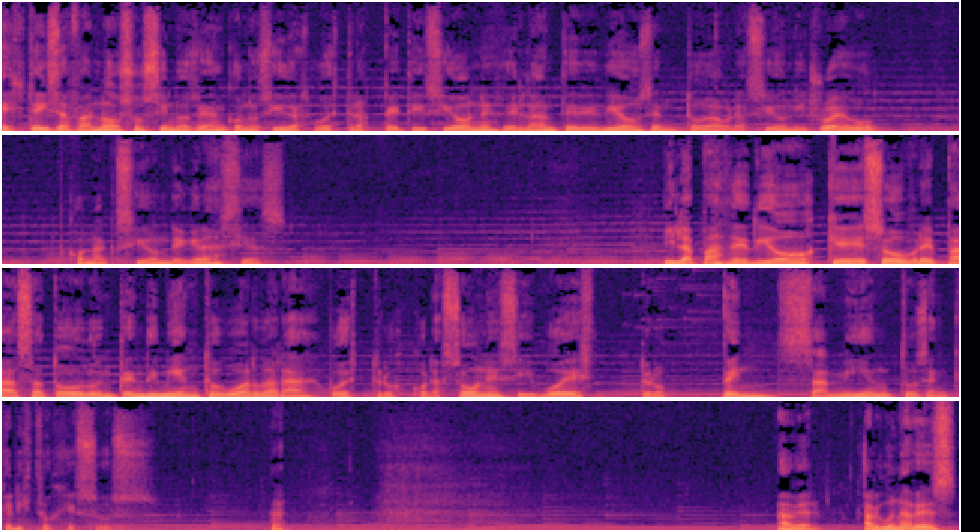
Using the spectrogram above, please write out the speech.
estéis afanosos si no sean conocidas vuestras peticiones delante de Dios en toda oración y ruego, con acción de gracias y la paz de Dios que sobrepasa todo entendimiento guardará vuestros corazones y vuestros pensamientos en Cristo Jesús. A ver, ¿alguna vez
